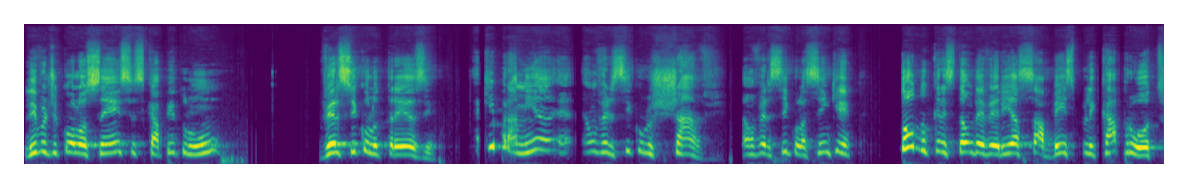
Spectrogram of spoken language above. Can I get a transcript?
Livro de Colossenses, capítulo 1, versículo 13. Aqui para mim é, é um versículo chave. É um versículo assim que todo cristão deveria saber explicar para o outro.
